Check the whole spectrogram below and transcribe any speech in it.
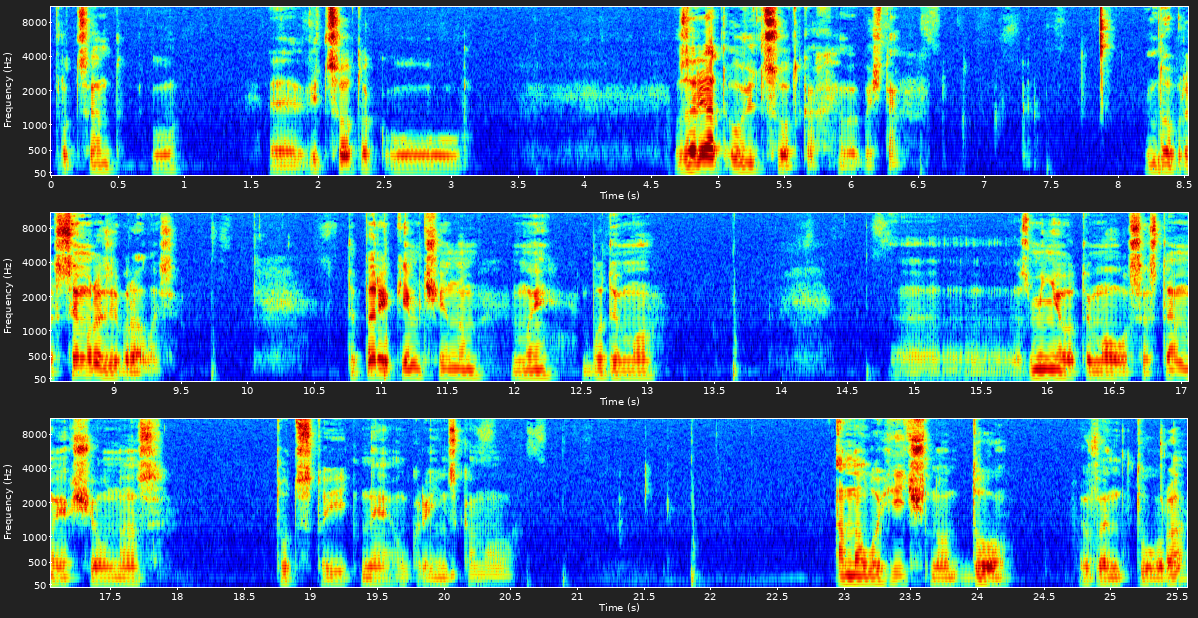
процент у е, відсоток у заряд у відсотках, вибачте. Добре, з цим розібралися. Тепер яким чином ми будемо е, змінювати мову системи, якщо у нас тут стоїть не українська мова. Аналогічно до Ventura,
